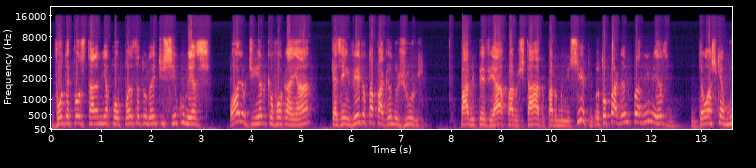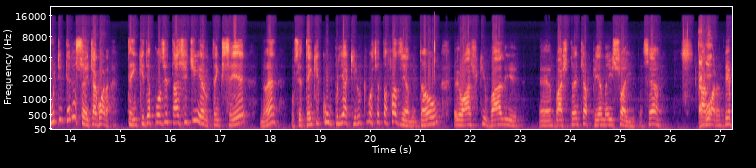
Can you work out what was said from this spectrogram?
vou depositar na minha poupança durante cinco meses. Olha o dinheiro que eu vou ganhar, quer dizer, em vez de eu estar pagando juros para o IPVA, para o Estado, para o município, eu estou pagando para mim mesmo. Então, acho que é muito interessante. Agora, tem que depositar esse dinheiro, tem que ser, né? Você tem que cumprir aquilo que você está fazendo. Então, eu acho que vale é, bastante a pena isso aí, tá certo? Agora, Agora de...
